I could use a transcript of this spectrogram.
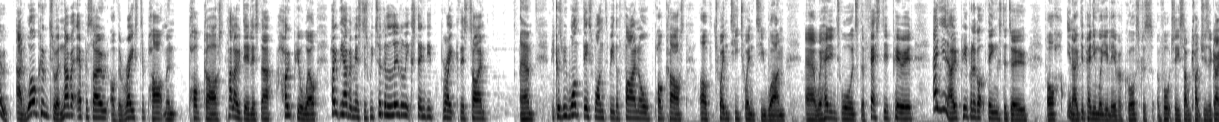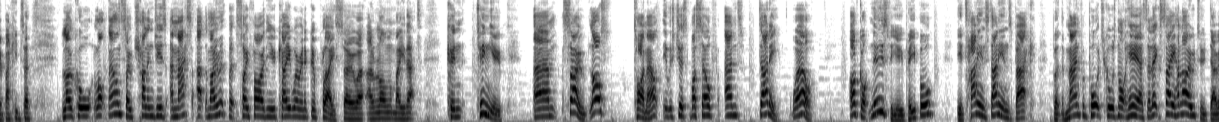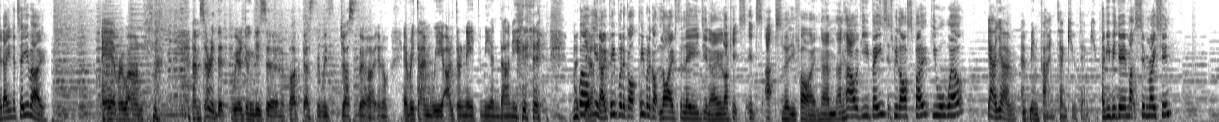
Hello, and welcome to another episode of the Race Department podcast. Hello, dear listener. Hope you're well. Hope you haven't missed us. We took a little extended break this time um, because we want this one to be the final podcast of 2021. Uh, we're heading towards the festive period, and you know, people have got things to do, or you know, depending where you live, of course, because unfortunately, some countries are going back into local lockdown, so challenges amass at the moment. But so far in the UK, we're in a good place. So, uh, and long may that continue. Um, so, last time out, it was just myself and Danny. Well, I've got news for you, people. The Italian Stallion's back, but the man from Portugal's not here. So let's say hello to Davide Nativo. Hey, everyone. I'm sorry that we're doing this uh, podcast with just, uh, you know, every time we alternate me and Danny. but, well, yeah. you know, people have got people have got lives to lead. You know, like it's it's absolutely fine. Um, and how have you been since we last spoke? You all well? Yeah, yeah, I've been fine. Thank you, thank you. Have you been doing much sim racing?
